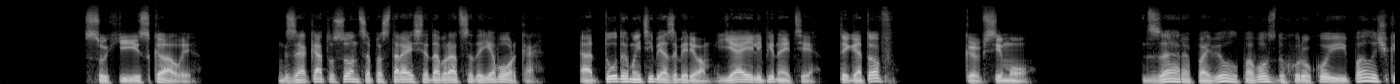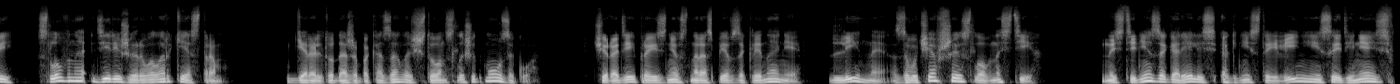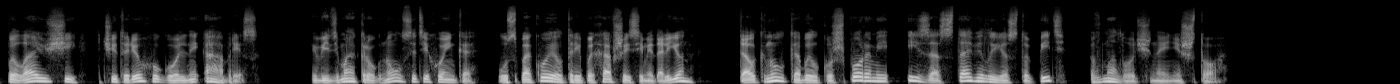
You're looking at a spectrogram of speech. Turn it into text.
«Сухие скалы». «К закату солнца постарайся добраться до Яворка. Оттуда мы тебя заберем, я или Пинетти. Ты готов?» «Ко всему». Дзара повел по воздуху рукой и палочкой, словно дирижировал оркестром. Геральту даже показалось, что он слышит музыку. Чародей произнес нараспев заклинание, длинное, звучавшее словно стих. На стене загорелись огнистые линии, соединяясь в пылающий четырехугольный абрис. Ведьмак ругнулся тихонько, успокоил трепыхавшийся медальон, толкнул кобылку шпорами и заставил ее ступить в молочное ничто.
